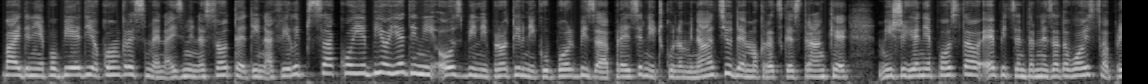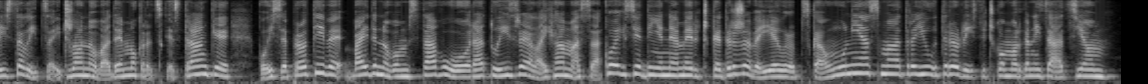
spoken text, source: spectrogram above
Biden je pobjedio kongresmena iz Minnesota Dina Phillipsa, koji je bio jedini ozbiljni protivnik u borbi za predsjedničku nominaciju demokratske stranke. Michigan je postao epicentar nezadovoljstva pristalica i članova demokratske stranke, koji se protive Bidenovom stavu o ratu Izraela i Hamasa, kojeg Sjedinjene američke države i Europska unija smatraju terorističkom organizacijom.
